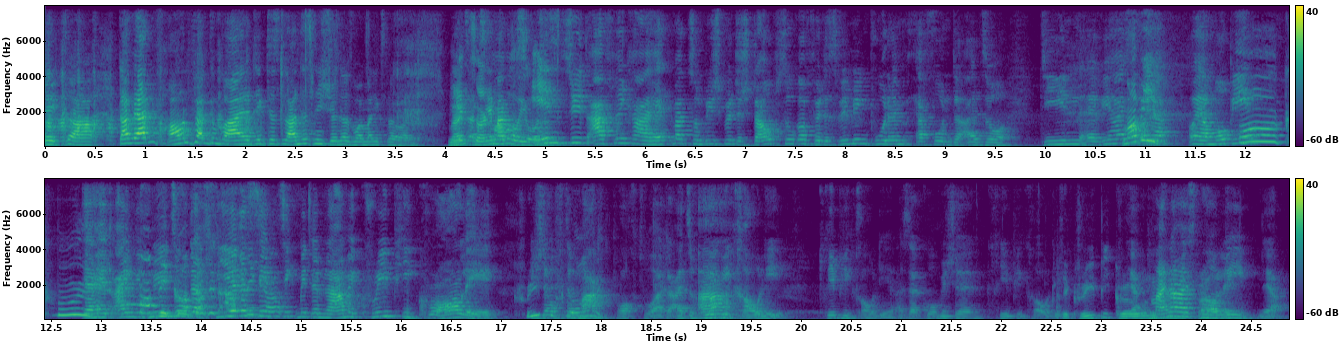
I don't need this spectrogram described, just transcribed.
Südafrika. Da werden Frauen vergewaltigt. Das Land ist nicht schön, das wollen wir nichts mehr hören. Nein, Jetzt sag erzähl mal. In Südafrika hätte man zum Beispiel den Staubsauger für das Swimmingpool erfunden. Also den, äh, wie heißt Mobby. euer, euer Mobby? Oh, cool. Der hat eigentlich Mobby kommt aus 1974 mit dem Namen Creepy Crawley ist auf den Crawley. Markt gebracht worden. Also Ah. Creepy Crawley. Creepy Crawley, also der komische Creepy Crawley. The Creepy Ja, Crow. Meiner heißt Crowley. Mobby. Ja,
